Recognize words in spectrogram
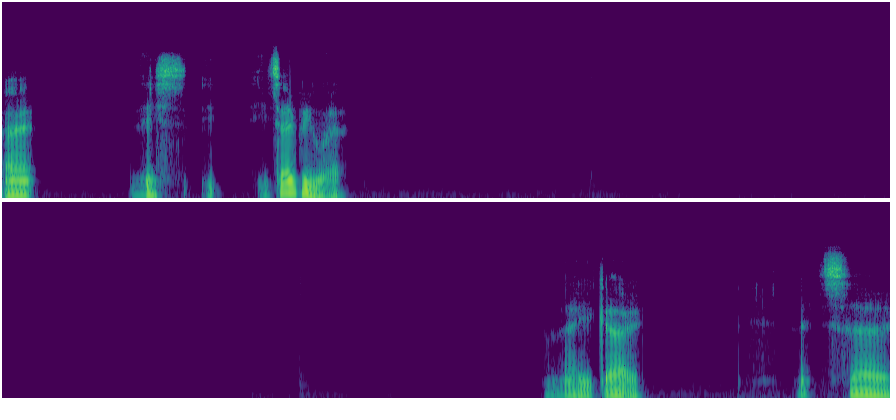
Uh, this it, it's everywhere. There you go. Let's uh,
